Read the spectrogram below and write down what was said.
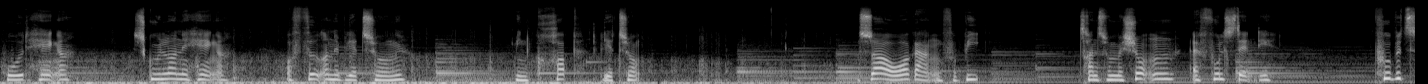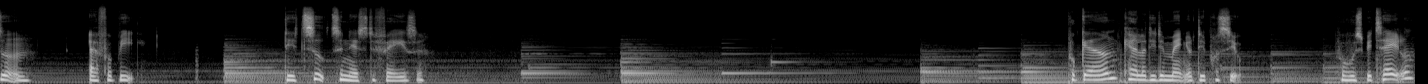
Hovedet hænger. Skuldrene hænger. Og fødderne bliver tunge. Min krop bliver tung. Og så er overgangen forbi. Transformationen er fuldstændig. Puppetiden er forbi. Det er tid til næste fase. På gaden kalder de det maniodepressiv. På hospitalet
